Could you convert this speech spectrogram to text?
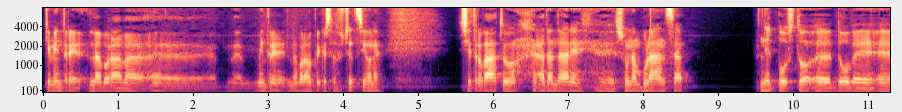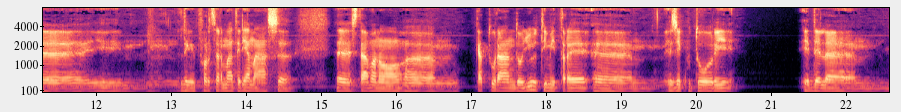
che mentre lavorava, eh, mentre lavorava per questa associazione, si è trovato ad andare su un'ambulanza nel posto eh, dove eh, i, le forze armate di Hamas eh, stavano ehm, catturando gli ultimi tre ehm, esecutori e del, ehm,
